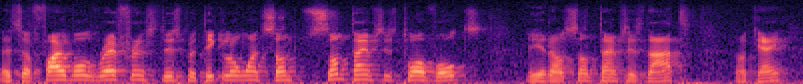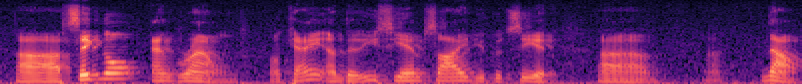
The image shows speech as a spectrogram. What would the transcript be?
It's a 5 volt reference. This particular one, some sometimes it's 12 volts. You know, sometimes it's not. Okay, uh, signal and ground. Okay, and the ECM side you could see it. Um, now,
